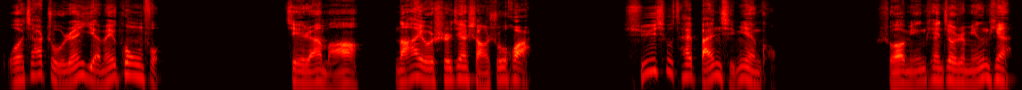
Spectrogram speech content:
我家主人也没工夫。既然忙，哪有时间赏书画？徐秀才板起面孔，说明天就是明天。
